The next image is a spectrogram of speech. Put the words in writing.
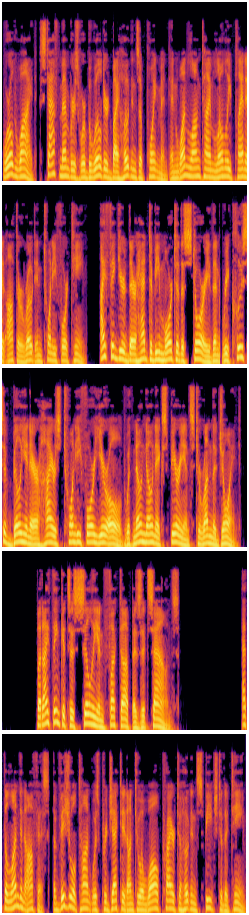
Worldwide, staff members were bewildered by Houghton's appointment and one longtime Lonely Planet author wrote in 2014, "...I figured there had to be more to the story than reclusive billionaire hires 24-year-old with no known experience to run the joint. But I think it's as silly and fucked up as it sounds." At the London office, a visual taunt was projected onto a wall prior to Houghton's speech to the team.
